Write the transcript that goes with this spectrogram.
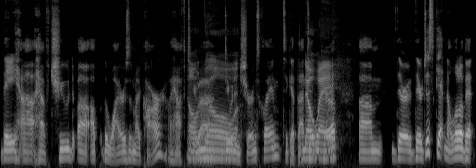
they uh, have chewed uh, up the wires in my car. I have to Oh, uh, do an insurance claim to get that no taken care way. of. um, they're they're just getting a little bit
